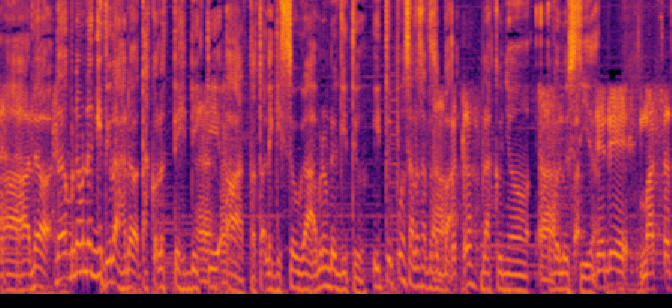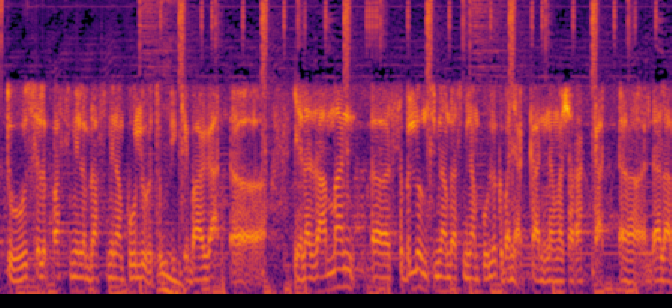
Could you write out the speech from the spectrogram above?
uh, dok, dok, Benda-benda gitulah dok. Takut letih dikit ah, Tak tak lagi sorak Benda-benda gitu Itu pun salah satu Ah, sebab betul. Berlakunya Ah, evolusi tak? Jadi masa tu selepas 1990 tu hmm. di Barat uh, ialah zaman uh, sebelum 1990 kebanyakan uh, masyarakat uh, dalam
